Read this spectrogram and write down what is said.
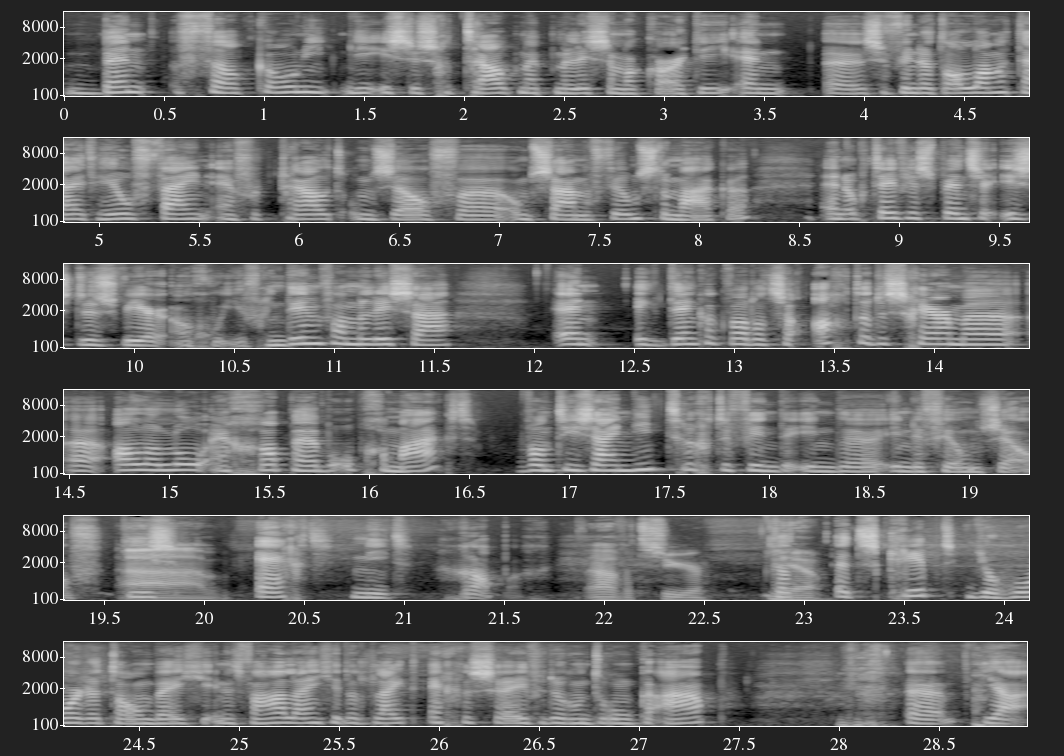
Ben Falcone, die is dus getrouwd met Melissa McCarthy. En eh, ze vinden het al lange tijd heel fijn en vertrouwd om zelf eh, om samen films te maken. En Octavia Spencer is dus weer een goede vriendin van Melissa. En ik denk ook wel dat ze achter de schermen eh, alle lol en grappen hebben opgemaakt. Want die zijn niet terug te vinden in de, in de film zelf. Die is Ah. echt niet grappig. Ah, wat zuur. Dat, Ja. Het script, je hoorde het al een beetje in het verhaallijntje, dat lijkt echt geschreven door een dronken aap. Eh, ja,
